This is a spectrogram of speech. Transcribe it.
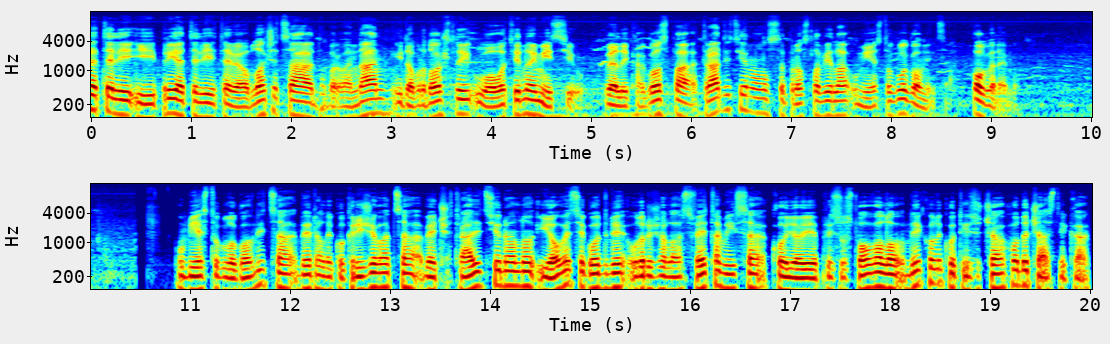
Gledatelji i prijatelji TV Obločica, dobar vam dan i dobrodošli u ovotjednu emisiju. Velika gospa tradicionalno se proslavila u mjestu Glogovnica. Pogledajmo. U mjestu Glogovnica, nedaleko Križevaca, već tradicionalno i ove se godine održala sveta misa kojoj je prisustvovalo nekoliko tisuća hodočasnika.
